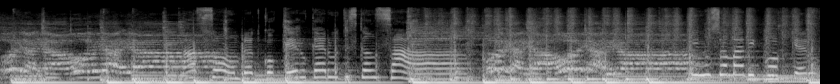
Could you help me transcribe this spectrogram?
Oiaia, oiaia. Na sombra do coqueiro quero descansar. De quero.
